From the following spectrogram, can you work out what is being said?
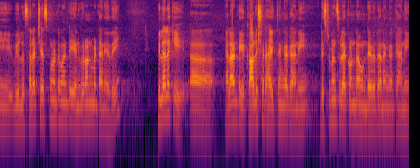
ఈ వీళ్ళు సెలెక్ట్ చేసుకున్నటువంటి ఎన్విరాన్మెంట్ అనేది పిల్లలకి ఎలాంటి కాలుష్య రహితంగా కానీ డిస్టర్బెన్స్ లేకుండా ఉండే విధానంగా కానీ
